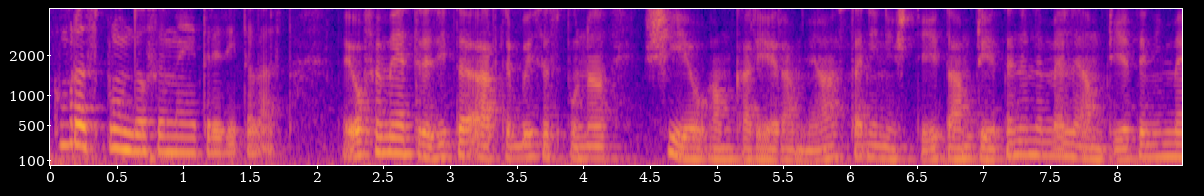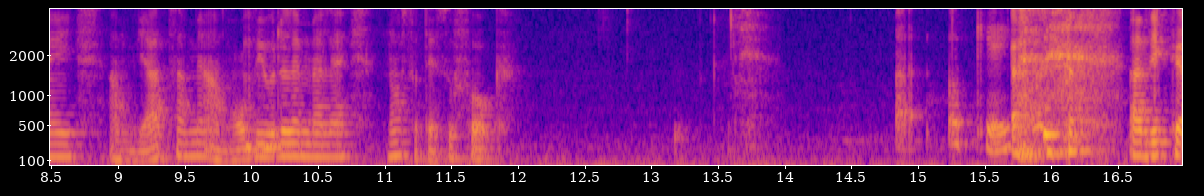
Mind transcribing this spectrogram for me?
Cum răspunde o femeie trezită la asta? Păi o femeie trezită ar trebui să spună și eu am cariera mea, stai liniștit, am prietenele mele, am prietenii mei, am viața mea, am hobby-urile mele, nu o să te sufoc. Ok. Adică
